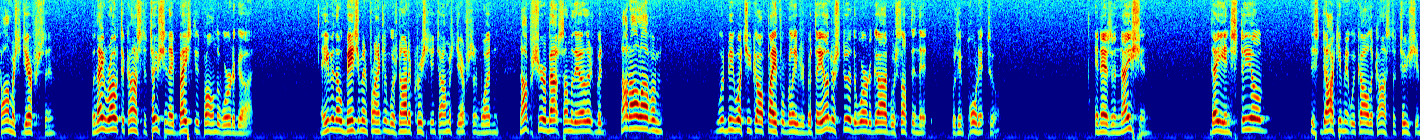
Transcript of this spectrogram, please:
Thomas Jefferson, when they wrote the Constitution, they based it upon the Word of God. Even though Benjamin Franklin was not a Christian, Thomas Jefferson wasn't. Not for sure about some of the others, but not all of them would be what you call faithful believers. But they understood the Word of God was something that was important to them. And as a nation, they instilled this document we call the Constitution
